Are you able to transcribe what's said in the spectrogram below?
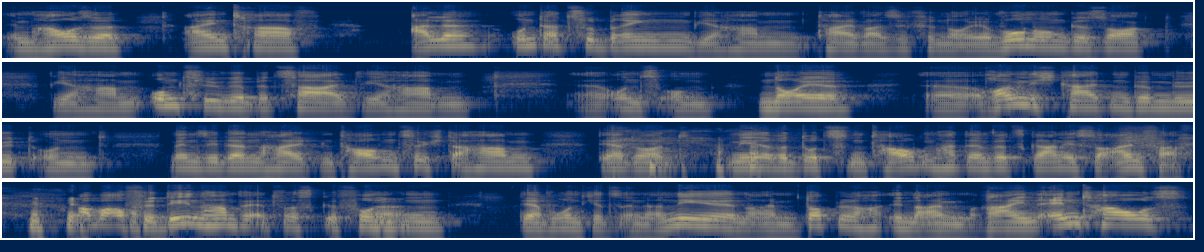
im Hause eintraf, alle unterzubringen. Wir haben teilweise für neue Wohnungen gesorgt, wir haben Umzüge bezahlt, wir haben äh, uns um neue äh, Räumlichkeiten bemüht und wenn Sie dann halt einen Taubenzüchter haben, der dort mehrere Dutzend Tauben hat, dann wird es gar nicht so einfach. Aber auch für den haben wir etwas gefunden. Der wohnt jetzt in der Nähe in einem Doppel, in einem Reihen-Endhaus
